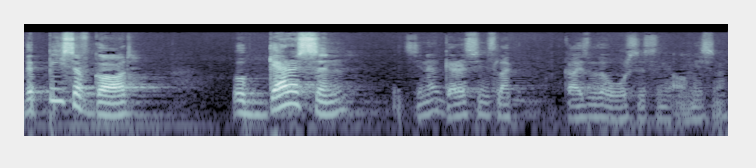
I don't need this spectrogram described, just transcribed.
The peace of God will garrison, you know, garrison is like guys with the horses in the armies, you know,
